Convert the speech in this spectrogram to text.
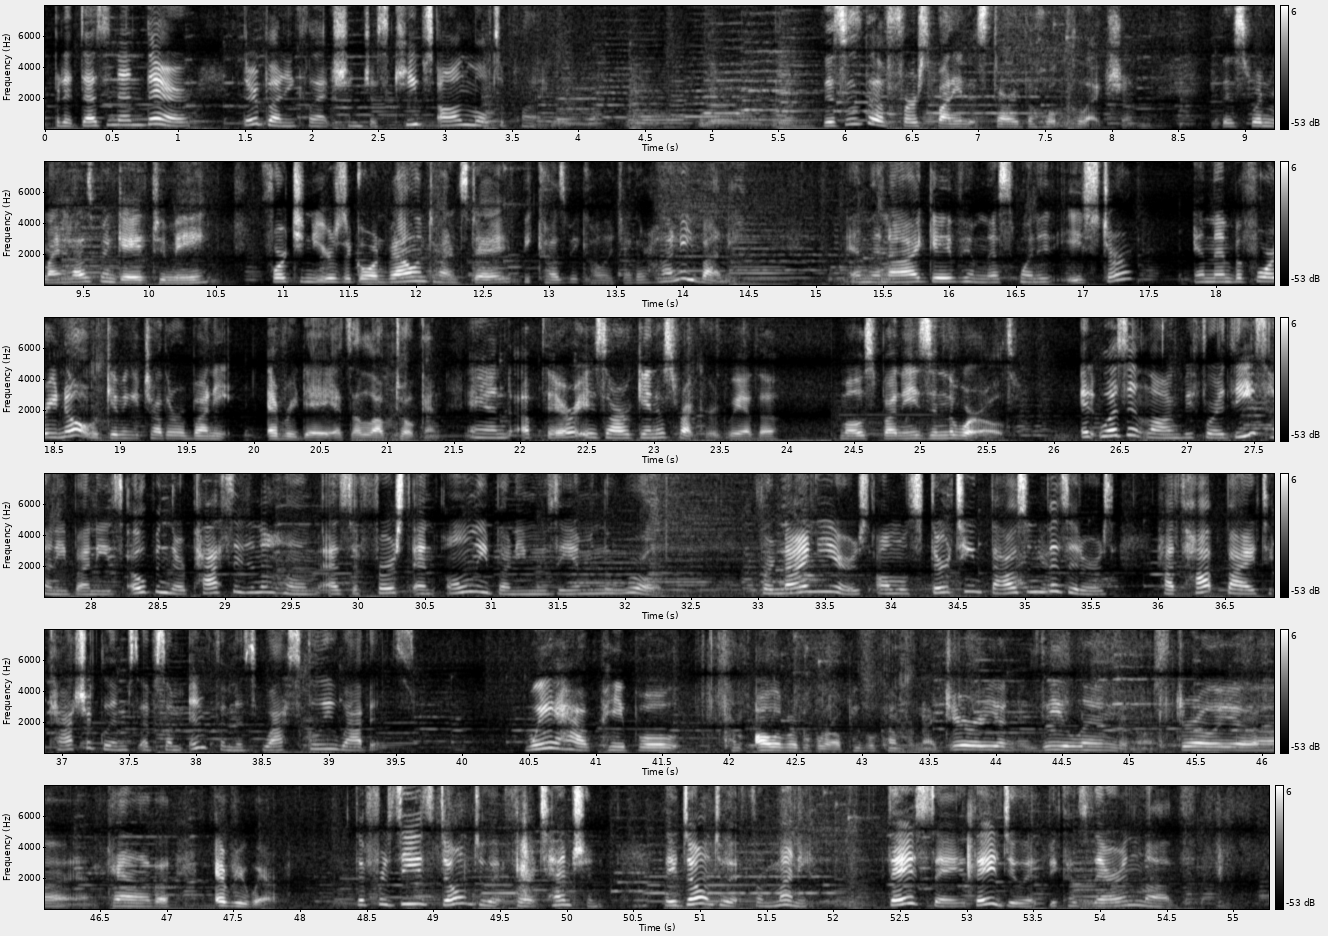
But it doesn't end there, their bunny collection just keeps on multiplying. This is the first bunny that started the whole collection. This one my husband gave to me 14 years ago on Valentine's Day because we call each other Honey Bunny. And then I gave him this one at Easter. And then before you know it, we're giving each other a bunny every day as a love token. And up there is our Guinness record. We have the most bunnies in the world. It wasn't long before these honey bunnies opened their Pasadena home as the first and only bunny museum in the world. For nine years, almost 13,000 visitors have hopped by to catch a glimpse of some infamous wascally wabbits. We have people from all over the world. People come from Nigeria, New Zealand, and Australia, and Canada, everywhere. The Frazees don't do it for attention. They don't do it for money. They say they do it because they're in love.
